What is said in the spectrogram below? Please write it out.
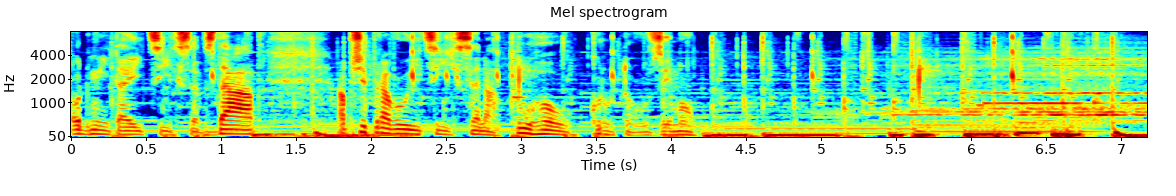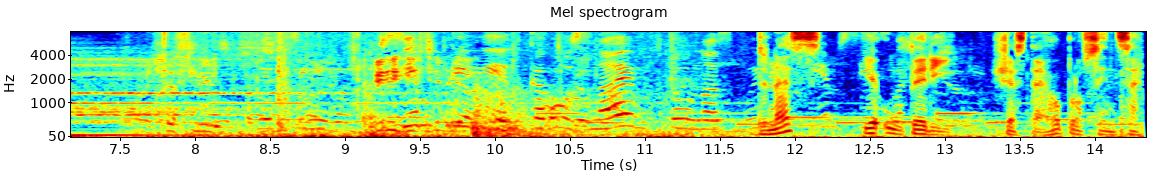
odmítajících se vzdát a připravujících se na tuhou, krutou zimu. Dnes je úterý 6. prosince.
